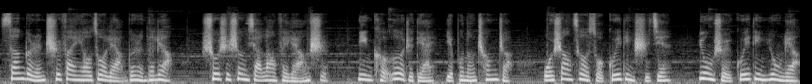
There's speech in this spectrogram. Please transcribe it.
三个人吃饭要做两个人的量。说是剩下浪费粮食，宁可饿着点也不能撑着。我上厕所规定时间，用水规定用量，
